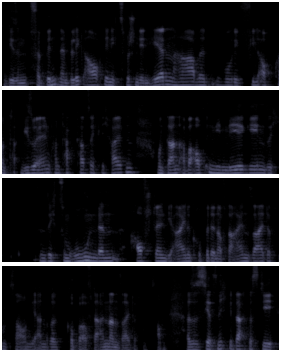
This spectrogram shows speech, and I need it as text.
so diesen verbindenden Blick auch, den ich zwischen den Herden habe, wo die viel auch Kontakt, visuellen Kontakt tatsächlich halten und dann aber auch in die Nähe gehen, sich, sich zum Ruhen dann aufstellen, die eine Gruppe dann auf der einen Seite vom Zaun, die andere Gruppe auf der anderen Seite vom Zaun. Also es ist jetzt nicht gedacht, dass die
